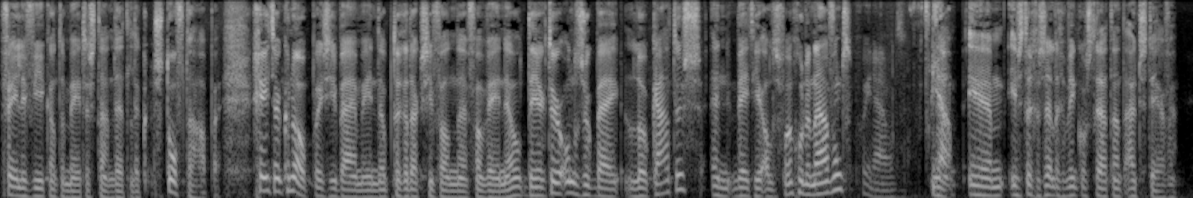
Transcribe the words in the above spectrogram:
Vele vierkante meters staan letterlijk stof te happen. Geert-Jan Knoop is hier bij me in de, op de redactie van, uh, van WNL. Directeur onderzoek bij Locatus en weet hier alles van. Goedenavond. Goedenavond. Ja, um, is de gezellige winkelstraat aan het uitsterven?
